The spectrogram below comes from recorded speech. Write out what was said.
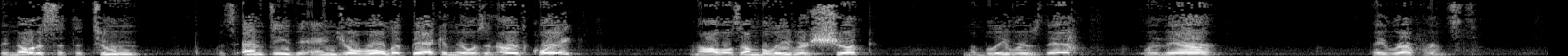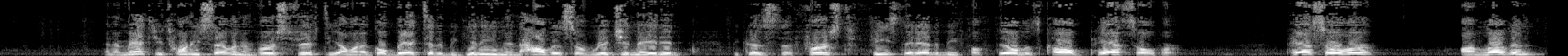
they noticed that the tomb was empty, the angel rolled it back, and there was an earthquake, and all those unbelievers shook, and the believers that were there, they referenced. And in Matthew 27 and verse 50, I want to go back to the beginning and how this originated, because the first feast that had to be fulfilled is called Passover. Passover, unleavened,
